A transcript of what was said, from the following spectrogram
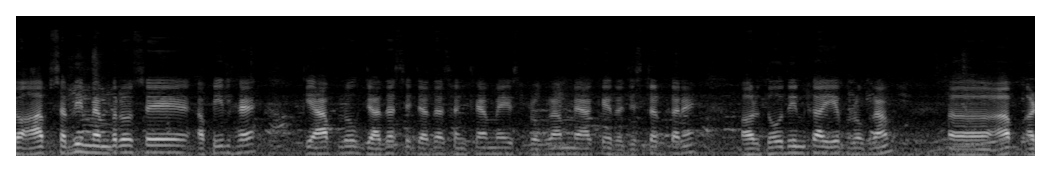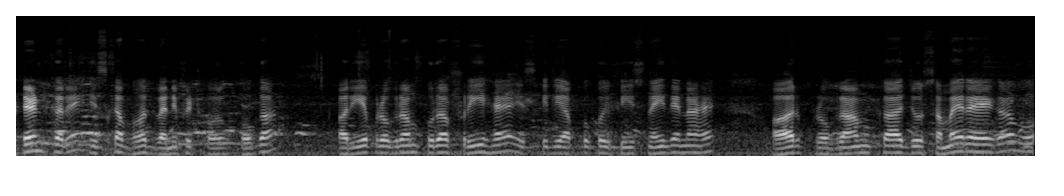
तो आप सभी मेंबरों से अपील है कि आप लोग ज़्यादा से ज़्यादा संख्या में इस प्रोग्राम में आके रजिस्टर करें और दो दिन का ये प्रोग्राम आप अटेंड करें। इसका बहुत बेनिफिट हो, होगा। और ये प्रोग्राम पूरा फ्री है, इसके लिए आपको कोई फ़ीस नहीं देना है। और प्रोग्राम का जो समय रहेगा वो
